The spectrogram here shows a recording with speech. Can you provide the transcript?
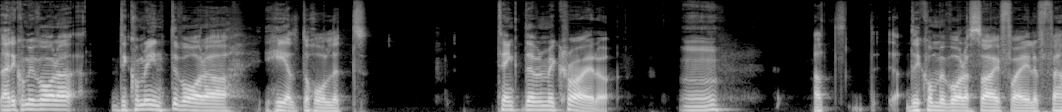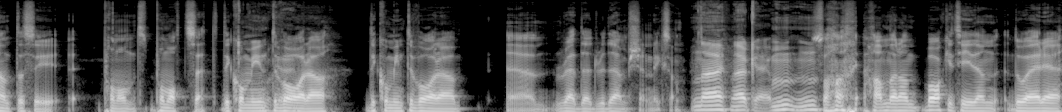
Nej, det kommer vara, det kommer inte vara helt och hållet, tänk Devil May Cry då, Mm. att det kommer vara sci-fi eller fantasy på, någon, på något sätt. Det kommer ju inte Okej. vara, det kommer inte vara eh, Red Dead Redemption liksom. Nej, okej. Mm, mm. Så hamnar han bak i tiden, då är det,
